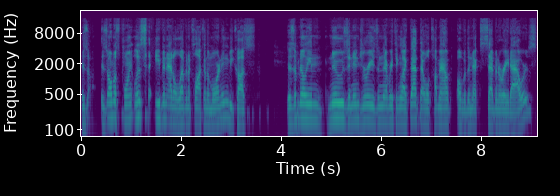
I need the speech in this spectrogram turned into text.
is is almost pointless even at eleven o'clock in the morning because there's a million news and injuries and everything like that that will come out over the next seven or eight hours.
